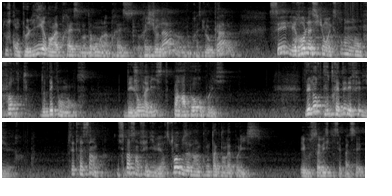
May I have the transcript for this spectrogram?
tout ce qu'on peut lire dans la presse, et notamment dans la presse régionale, la presse locale, c'est les relations extrêmement fortes de dépendance des journalistes par rapport aux policiers. Dès lors que vous traitez des faits divers, c'est très simple. Il se passe un fait divers. Soit vous avez un contact dans la police et vous savez ce qui s'est passé,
